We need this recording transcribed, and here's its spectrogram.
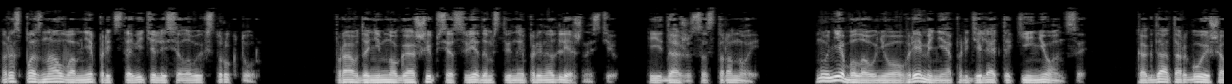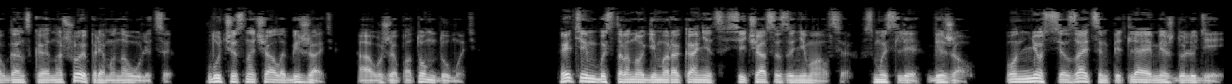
распознал во мне представителей силовых структур. Правда, немного ошибся с ведомственной принадлежностью, и даже со страной. Но не было у него времени определять такие нюансы. Когда торгуешь афганской анашой прямо на улице, лучше сначала бежать, а уже потом думать. Этим быстроногий марокканец сейчас и занимался, в смысле бежал. Он несся зайцем, петляя между людей.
